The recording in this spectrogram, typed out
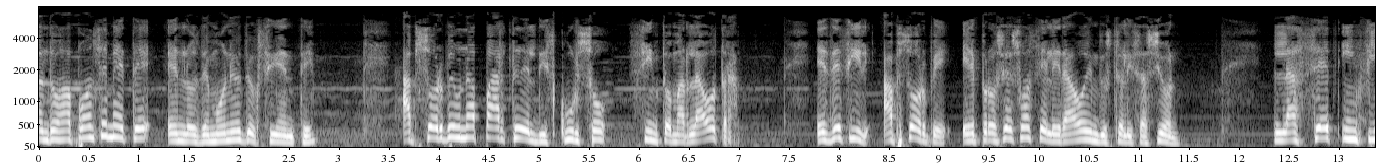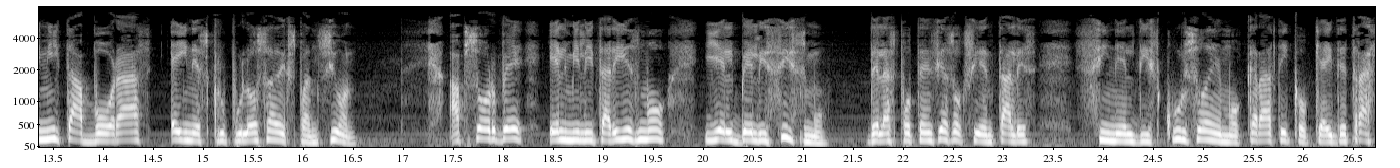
Cuando Japón se mete en los demonios de Occidente, absorbe una parte del discurso sin tomar la otra. Es decir, absorbe el proceso acelerado de industrialización, la sed infinita, voraz e inescrupulosa de expansión, absorbe el militarismo y el belicismo de las potencias occidentales sin el discurso democrático que hay detrás.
